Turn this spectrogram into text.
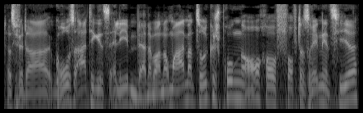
dass wir da Großartiges erleben werden. Aber nochmal einmal zurückgesprungen auch auf, auf das Rennen jetzt hier.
